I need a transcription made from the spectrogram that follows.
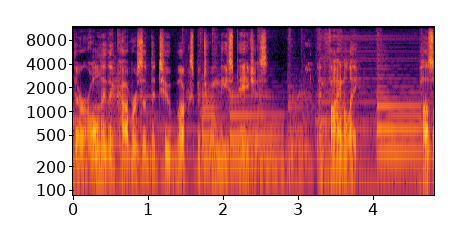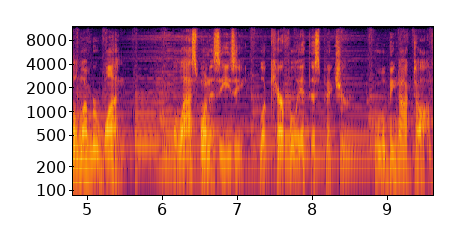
There are only the covers of the two books between these pages. And finally, puzzle number one. The last one is easy. Look carefully at this picture. Who will be knocked off?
